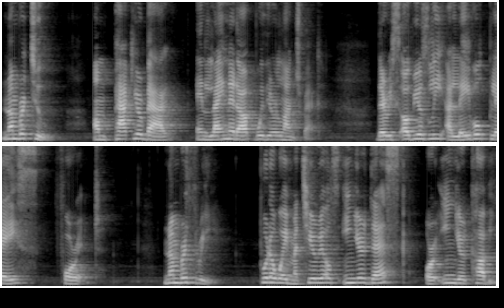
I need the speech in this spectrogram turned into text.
Number two, unpack your bag and line it up with your lunch bag. There is obviously a labeled place for it. Number three, put away materials in your desk or in your cubby.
